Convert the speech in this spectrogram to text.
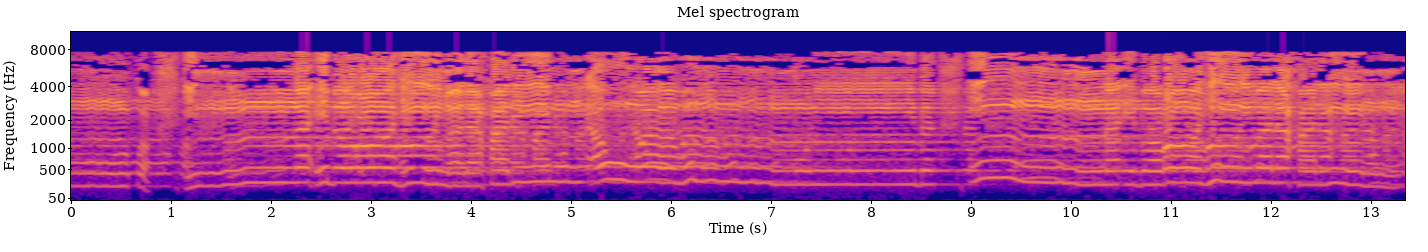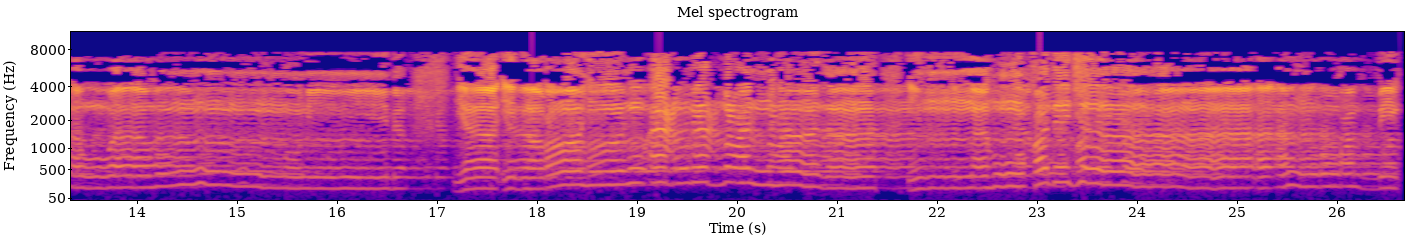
إبراهيم لحليم أواه منيب. إن إبراهيم لحليم أواه منيب. يا إبراهيم أعرض عن هذا إنه قد جاء أمر ربك.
